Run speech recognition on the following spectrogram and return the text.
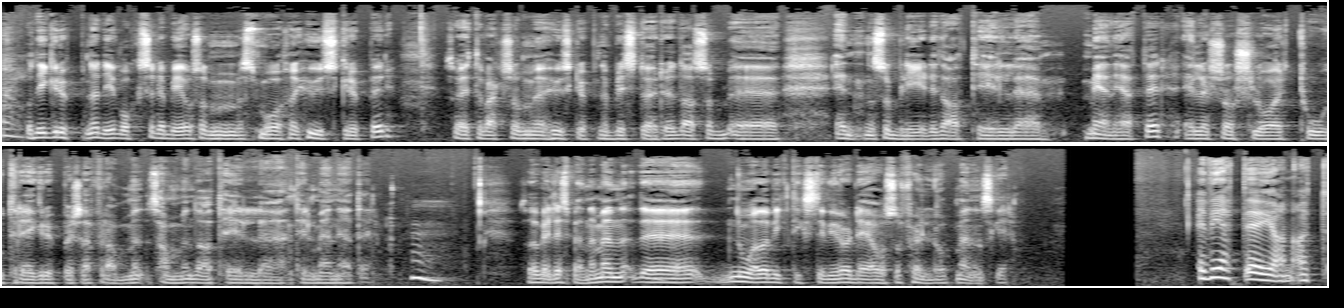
Oi. Og de gruppene de vokser, det blir jo som små husgrupper. Så etter hvert som husgruppene blir større, da, så, eh, enten så blir de da til eh, menigheter, eller så slår to-tre grupper seg fram, sammen da, til, eh, til menigheter. Mm. Så det er veldig spennende. Men det, noe av det viktigste vi gjør, det er også å følge opp mennesker. Jeg vet det, Jan, at,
